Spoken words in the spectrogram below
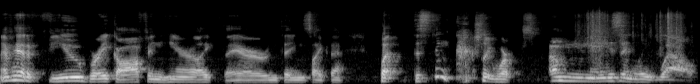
I've had a few break off in here, like there, and things like that. But this thing actually works amazingly well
